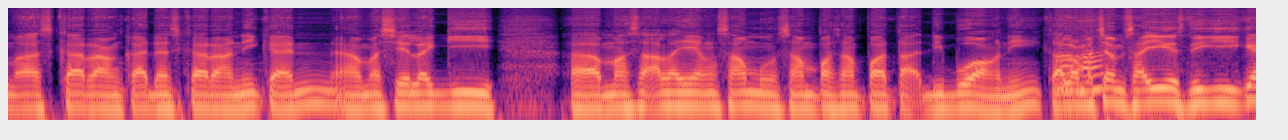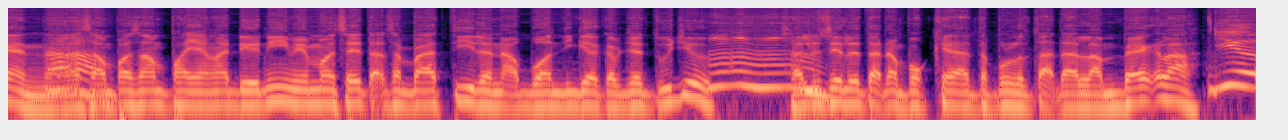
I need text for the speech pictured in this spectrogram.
uh, sekarang keadaan sekarang ni kan uh, masih lagi uh, masalah yang sama sampah-sampah tak dibuang ni. Kalau Ha. macam saya sendiri kan, uh, Ha. sampah-sampah yang ada ni memang saya tak sampai hati lah nak buang tinggalkan macam tu je. Selalu saya letak dalam poket ataupun letak dalam beg lah. Ya.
